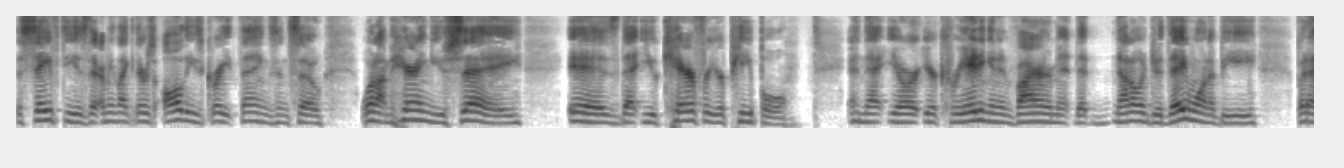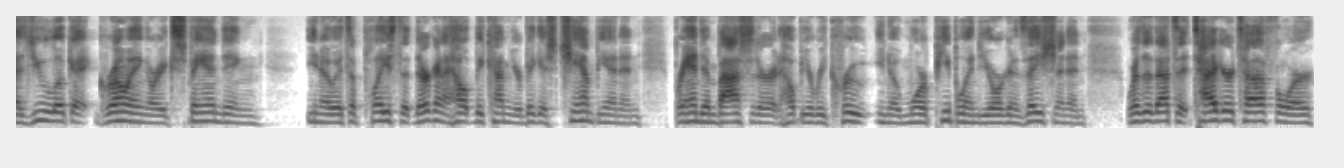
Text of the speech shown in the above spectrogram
the safety is there. I mean, like there's all these great things. And so what I'm hearing you say is that you care for your people and that you're you're creating an environment that not only do they want to be, but as you look at growing or expanding you know, it's a place that they're going to help become your biggest champion and brand ambassador and help you recruit, you know, more people into your organization. And whether that's at Tiger Tough or,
